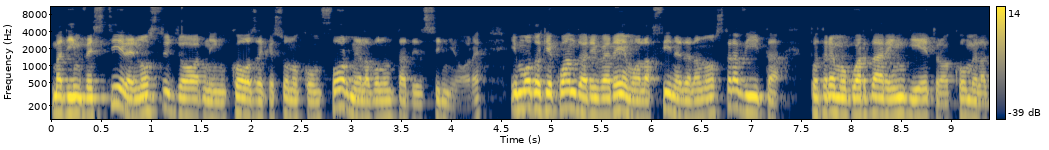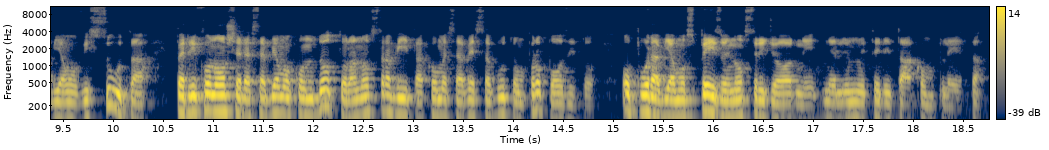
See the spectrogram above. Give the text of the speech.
ma di investire i nostri giorni in cose che sono conformi alla volontà del Signore, in modo che quando arriveremo alla fine della nostra vita potremo guardare indietro a come l'abbiamo vissuta, per riconoscere se abbiamo condotto la nostra vita come se avesse avuto un proposito, oppure abbiamo speso i nostri giorni nell'inutilità completa.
